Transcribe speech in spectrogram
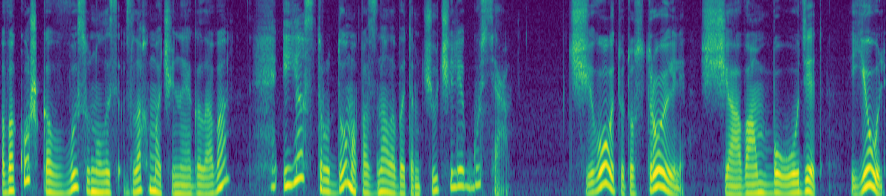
В окошко высунулась взлохмаченная голова, и я с трудом опознала в этом чучеле гуся. «Чего вы тут устроили? Ща вам будет! Юль,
